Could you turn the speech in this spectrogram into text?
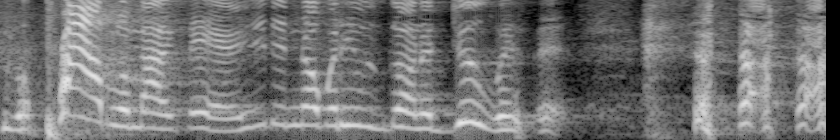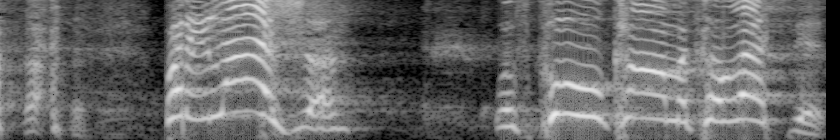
There's a problem out there. He didn't know what he was going to do with it. but Elijah, was cool, calm, and collected.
